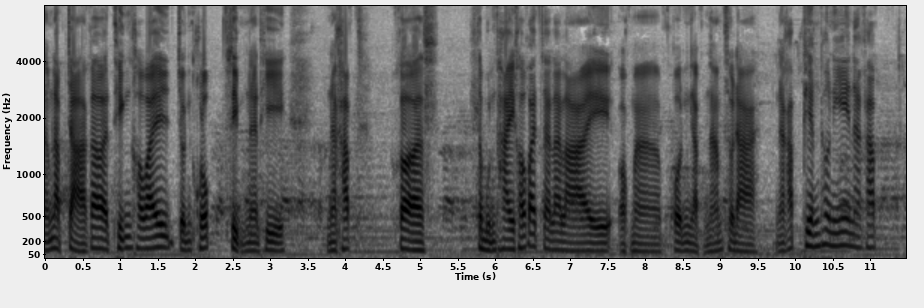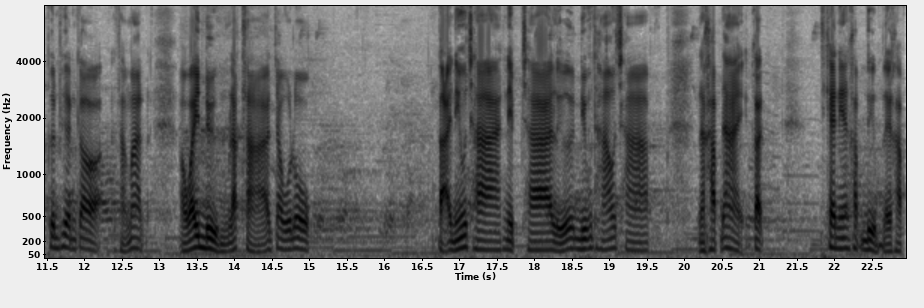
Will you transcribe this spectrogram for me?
สำหรับจ่าก็ทิ้งเขาไว้จนครบ 10 นาที นะครับ ก็สมุนไพรเขาก็จะละลายออกมาปนกับน้ำโซดานะครับ เพียงเท่านี้นะครับ เพื่อนๆก็สามารถเอาไว้ดื่มรักษาเจ้าโรคปลายนิ้วชาเหน็บชาหรือนิ้วเท้าชานะครับ ได้ก็แค่นี้ครับดื่มเลยครับ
